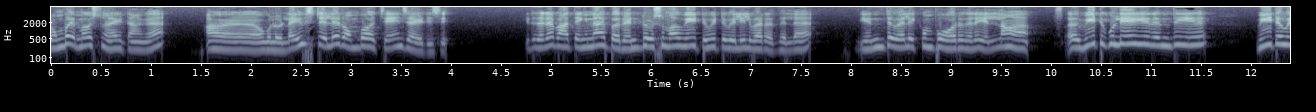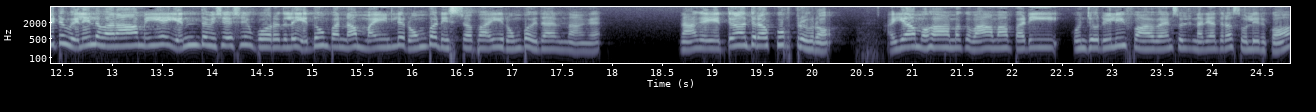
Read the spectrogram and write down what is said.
ரொம்ப எமோஷ்னல் ஆகிட்டாங்க அவங்களோட லைஃப் ஸ்டைலே ரொம்ப சேஞ்ச் ஆகிடுச்சு கிட்டத்தட்ட பார்த்தீங்கன்னா இப்போ ரெண்டு வருஷமாக வீட்டு வீட்டு வெளியில் வர்றதில்ல. எந்த வேலைக்கும் போகிறதில்ல எல்லாம் வீட்டுக்குள்ளேயே இருந்து வீட்டை விட்டு வெளியில் வராமையே எந்த விசேஷமும் போகிறதில்ல எதுவும் பண்ணால் மைண்ட்லேயே ரொம்ப டிஸ்டர்ப் ஆகி ரொம்ப இதாக இருந்தாங்க. நாங்கள் எத்தனை தடவை கூப்பிட்ருக்குறோம் ஐயா முகாமுக்கு வாமா படி கொஞ்சம் ரிலீஃப் ஆவேன்னு சொல்லி நிறையா தடவை சொல்லியிருக்கோம்.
